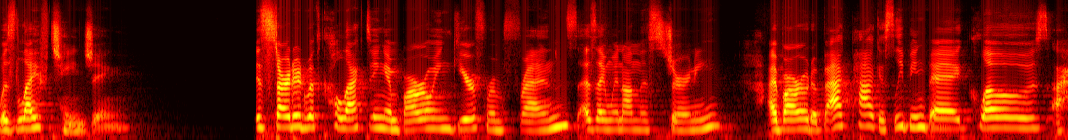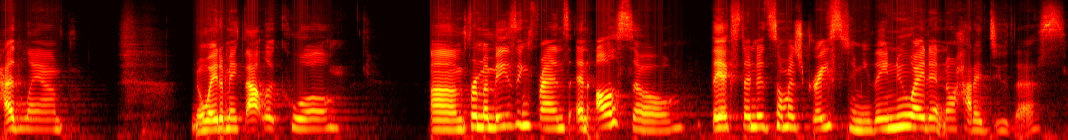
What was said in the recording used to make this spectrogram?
was life changing. It started with collecting and borrowing gear from friends as I went on this journey. I borrowed a backpack, a sleeping bag, clothes, a headlamp. No way to make that look cool. Um, from amazing friends, and also They extended so much grace to me. They knew I didn't know how to do this.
